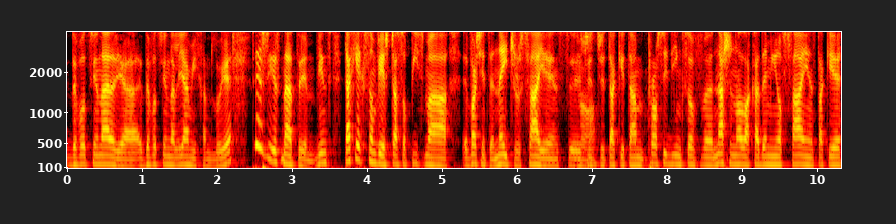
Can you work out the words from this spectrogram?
dewocjonalia, dewocjonaliami handluje, też jest na tym. Więc tak jak są, wiesz, czasopisma, właśnie te Nature Science, No. czy, czy takie tam Proceedings of National Academy of Science, takie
